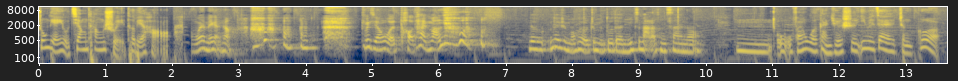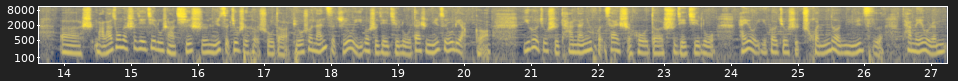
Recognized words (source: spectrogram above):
终点有姜汤水，特别好。我也没赶上，不行，我跑太慢了。那为什么会有这么多的女子马拉松赛呢？嗯，我反正我感觉是因为在整个呃马拉松的世界纪录上，其实女子就是特殊的。比如说男子只有一个世界纪录，但是女子有两个，一个就是她男女混赛时候的世界纪录，还有一个就是纯的女子，她没有人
